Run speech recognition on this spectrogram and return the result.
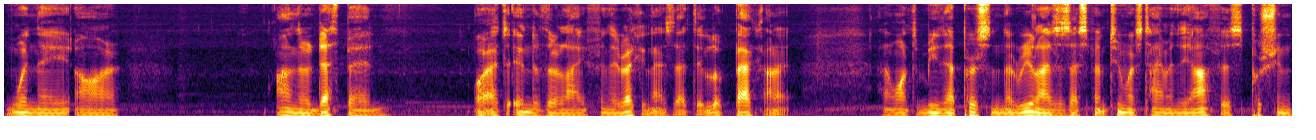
when they are on their deathbed or at the end of their life and they recognize that they look back on it I want to be that person that realizes I spent too much time in the office pushing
